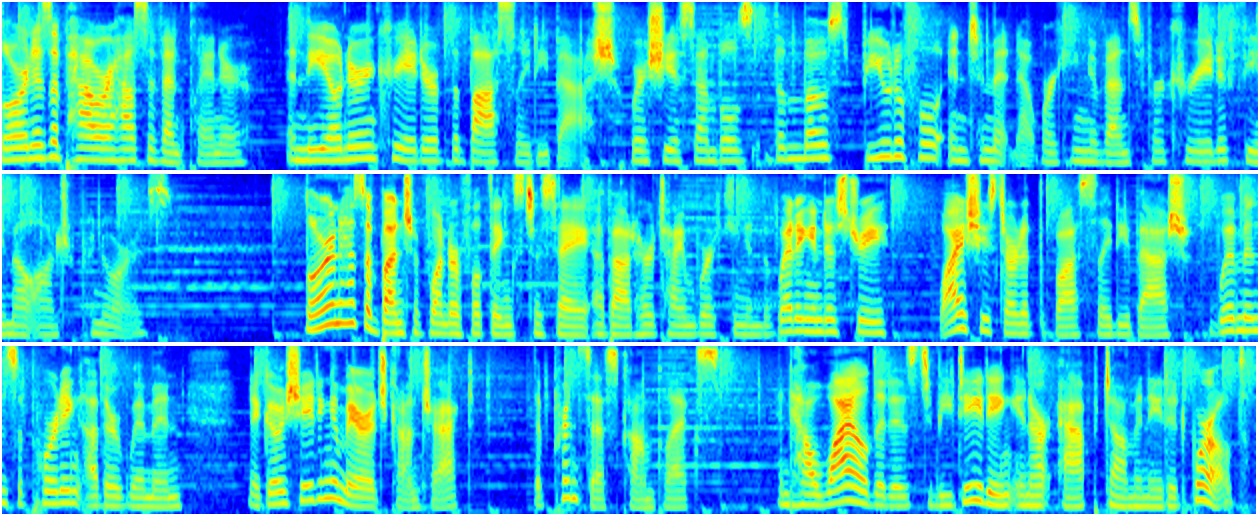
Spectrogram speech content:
Lauren is a powerhouse event planner and the owner and creator of the Boss Lady Bash, where she assembles the most beautiful, intimate networking events for creative female entrepreneurs. Lauren has a bunch of wonderful things to say about her time working in the wedding industry, why she started the Boss Lady Bash, women supporting other women, negotiating a marriage contract, the princess complex, and how wild it is to be dating in our app dominated world.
